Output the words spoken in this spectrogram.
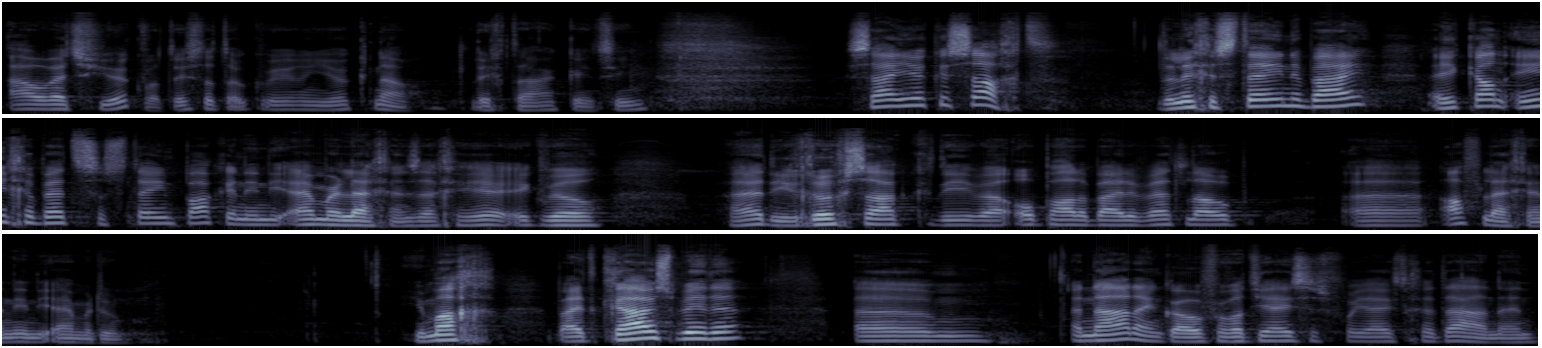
Ouderwets juk, wat is dat ook weer een juk? Nou, het ligt daar, kun je het zien. Zijn jukken zacht. Er liggen stenen bij en je kan in gebed een steen pakken en in die emmer leggen en zeggen, Heer, ik wil hè, die rugzak die we op hadden bij de wedloop uh, afleggen en in die emmer doen. Je mag bij het kruis bidden um, en nadenken over wat Jezus voor je heeft gedaan en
